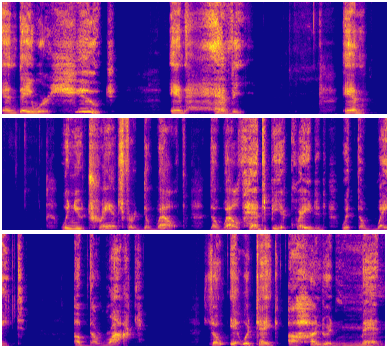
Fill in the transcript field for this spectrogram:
and they were huge and heavy. And when you transferred the wealth, the wealth had to be equated with the weight of the rock. So it would take a hundred men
